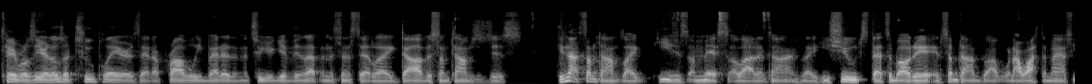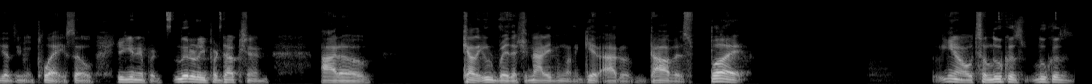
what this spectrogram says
Terry Rozier. Those are two players that are probably better than the two you're giving up in the sense that like Davis sometimes is just he's not sometimes like he's just a miss a lot of times. Like he shoots, that's about it. And sometimes when I watch the match, he doesn't even play. So you're getting literally production out of Kelly Oubre that you're not even going to get out of Davis. But you know, to Luka's Luka's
